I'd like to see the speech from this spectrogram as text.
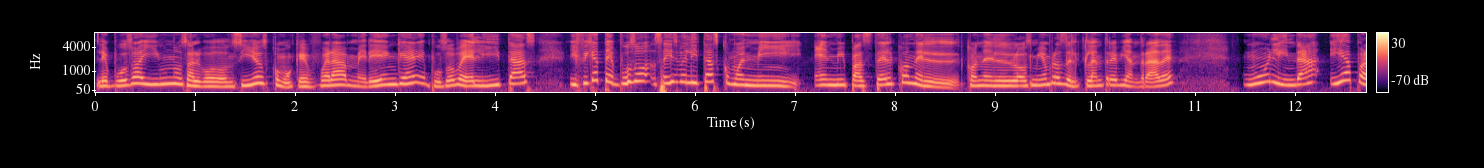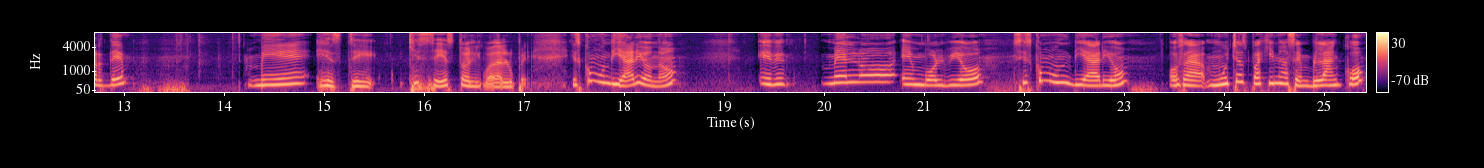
le puso ahí unos algodoncillos como que fuera merengue, puso velitas y fíjate, puso seis velitas como en mi en mi pastel con el con los miembros del clan Trevi Andrade, muy linda y aparte me este, ¿qué es esto, el Guadalupe? Es como un diario, ¿no? Me lo envolvió, sí es como un diario, o sea, muchas páginas en blanco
